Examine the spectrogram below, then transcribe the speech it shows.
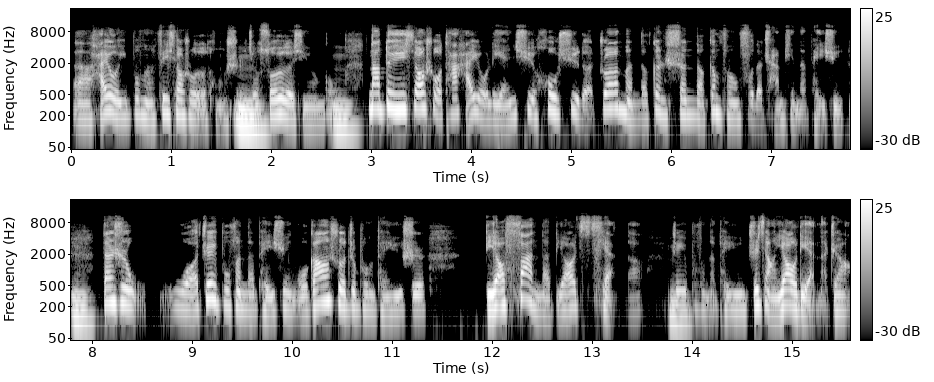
呃，还有一部分非销售的同事，就所有的新员工。那对于销售，他还有连续后续的专门的、更深的、更丰富的产品的培训。嗯，但是我这部分的培训，我刚刚说这部分培训是。比较泛的、比较浅的这一部分的培训，只讲要点的这样。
